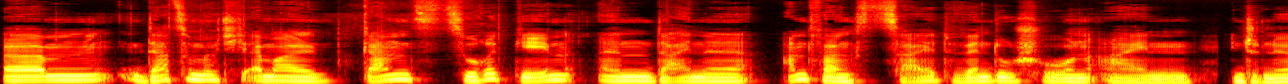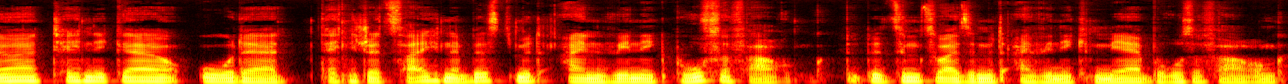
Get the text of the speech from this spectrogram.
Ähm, dazu möchte ich einmal ganz zurückgehen an deine Anfangszeit, wenn du schon ein Ingenieur, Techniker oder technischer Zeichner bist mit ein wenig Berufserfahrung, beziehungsweise mit ein wenig mehr Berufserfahrung.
